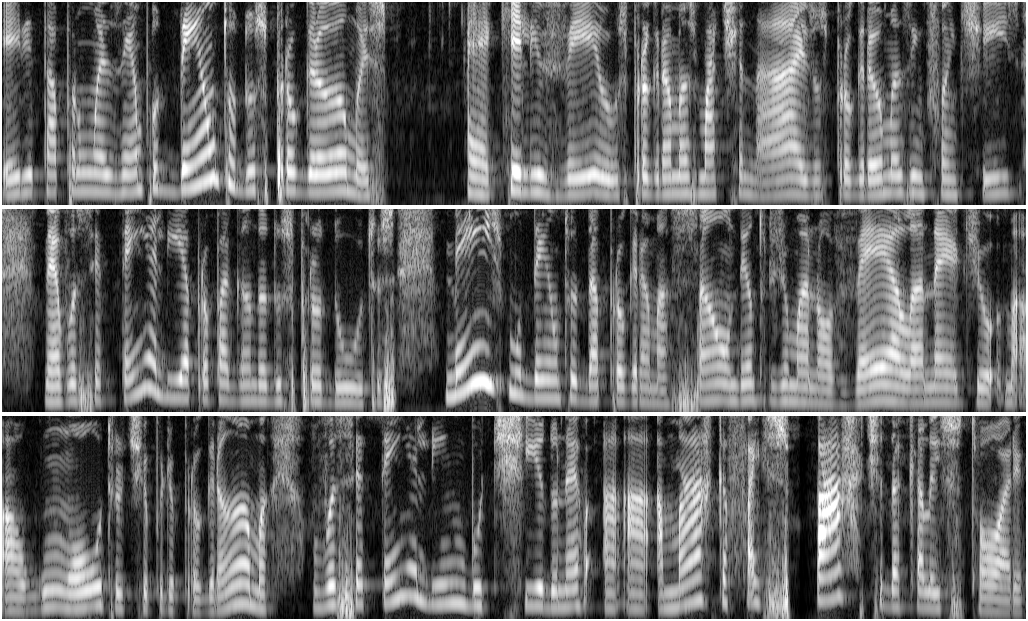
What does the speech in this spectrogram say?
ele está, por um exemplo, dentro dos programas é, que ele vê os programas matinais, os programas infantis, né? Você tem ali a propaganda dos produtos, mesmo dentro da programação, dentro de uma novela, né? De algum outro tipo de programa, você tem ali embutido, né? A, a, a marca faz parte daquela história.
